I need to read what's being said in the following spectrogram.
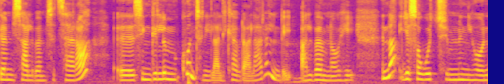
ገሚስ አልበም ስትሰራ single ም እኮ እንትን ይላል ይከብዳል አይደል እንዴ? አልበም ነው ይሄ እና የሰዎች ምን ይሆን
